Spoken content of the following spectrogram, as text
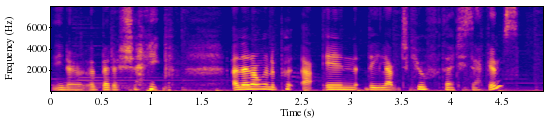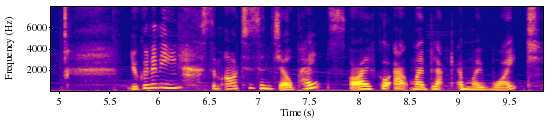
you know, a better shape. And then I'm going to put that in the lamp to cure for 30 seconds. You're going to need some artisan gel paints. I've got out my black and my white.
